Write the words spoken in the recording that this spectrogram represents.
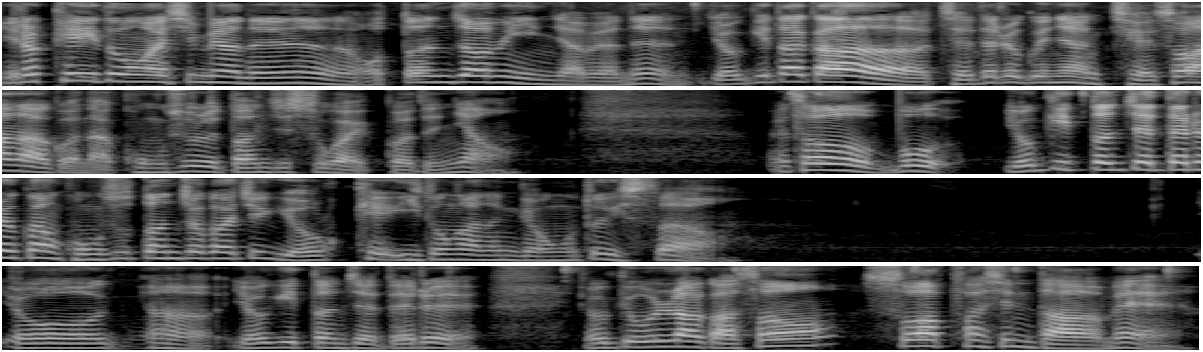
이렇게 이동하시면은 어떤 점이 있냐면은 여기다가 제대로 그냥 재소환하거나 공수를 던질 수가 있거든요. 그래서 뭐 여기 있던 제대로 그냥 공수 던져가지고 이렇게 이동하는 경우도 있어요. 여, 어, 여기 있던 제대를 여기 올라가서 수합하신 다음에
